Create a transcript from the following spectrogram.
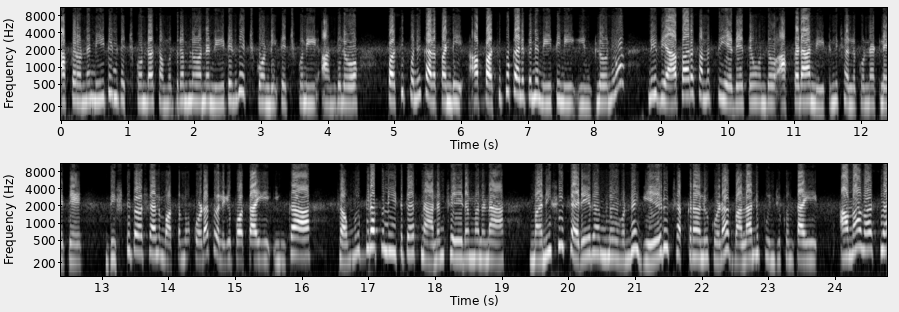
అక్కడ ఉన్న నీటిని తెచ్చుకుండా. సముద్రంలో ఉన్న నీటిని తెచ్చుకోండి. తెచ్చుకుని అందులో పసుపుని కలపండి. ఆ పసుపు కలిపిన నీటిని ఇంట్లోనూ మీ వ్యాపార సంస్థ ఏదైతే ఉందో అక్కడ నీటిని చల్లుకున్నట్లయితే దిష్టి దోషాలు మొత్తము కూడా తొలగిపోతాయి. ఇంకా సముద్రపు నీటితో స్నానం చేయడం వలన మనిషి శరీరంలో ఉన్న ఏడు చక్రాలు కూడా బలాన్ని పుంజుకుంటాయి. అమావాస్య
